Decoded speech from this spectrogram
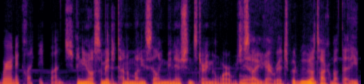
we're an eclectic bunch. And you also made a ton of money selling munitions during the war, which is how you got rich. But we won't talk about that either.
